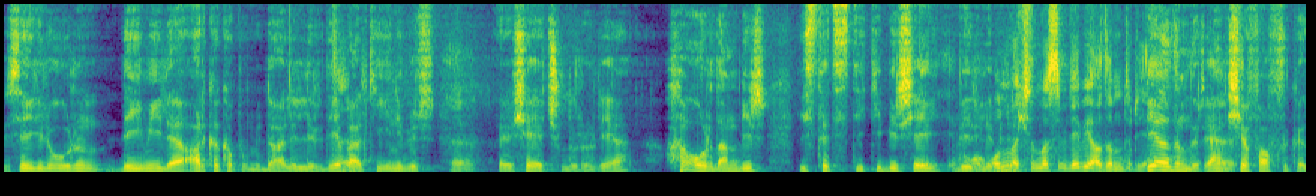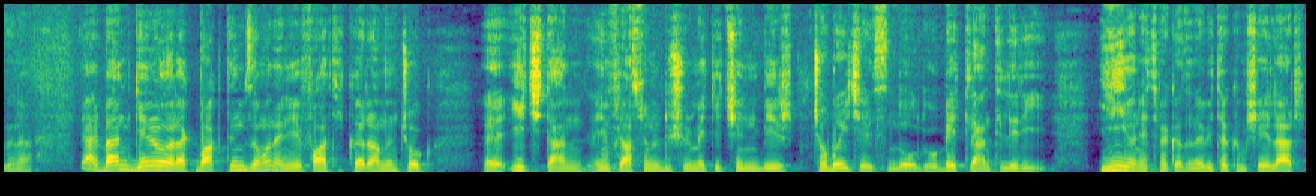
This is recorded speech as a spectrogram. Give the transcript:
e, sevgili Uğur'un deyimiyle arka kapı müdahaleleri diye belki yeni bir e, şey açılır oraya. Oradan bir istatistiki bir şey verilebilir. Onun açılması bile bir adımdır yani. bir adımdır yani şeffaflık adına. Yani ben genel olarak baktığım zaman hani Fatih Karahan'ın çok e, içten enflasyonu düşürmek için bir çaba içerisinde olduğu, beklentileri iyi yönetmek adına bir takım şeyler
